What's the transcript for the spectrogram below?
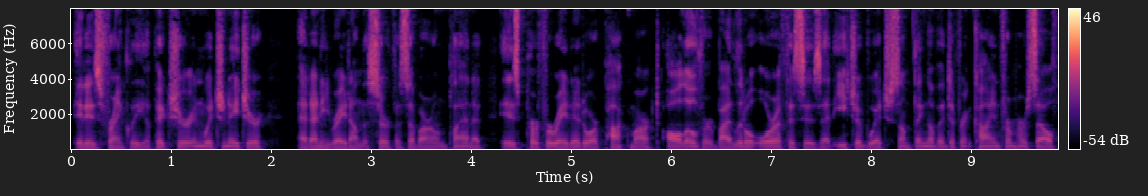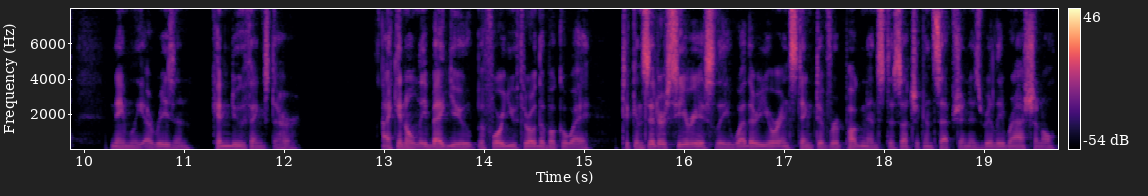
It is, frankly, a picture in which nature, at any rate on the surface of our own planet, is perforated or pockmarked all over by little orifices at each of which something of a different kind from herself, namely a reason, can do things to her. I can only beg you, before you throw the book away, to consider seriously whether your instinctive repugnance to such a conception is really rational,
